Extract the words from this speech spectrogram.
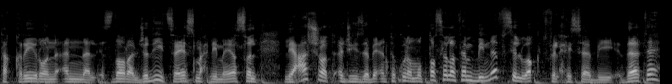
تقرير أن الإصدار الجديد سيسمح لما يصل لعشرة أجهزة بأن تكون متصلة بنفس الوقت في الحساب ذاته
